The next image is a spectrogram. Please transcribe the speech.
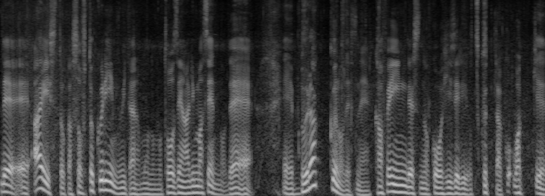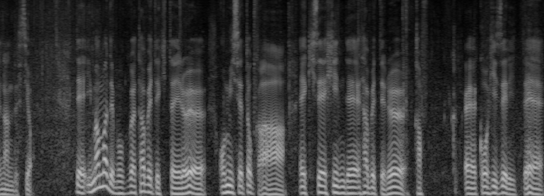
でアイスとかソフトクリームみたいなものも当然ありませんので、えブラックのですねカフェインレスのコーヒーゼリーを作ったわけなんですよ。で今まで僕が食べてきているお店とか、え既製品で食べてるカフえ、コーヒーゼリーって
